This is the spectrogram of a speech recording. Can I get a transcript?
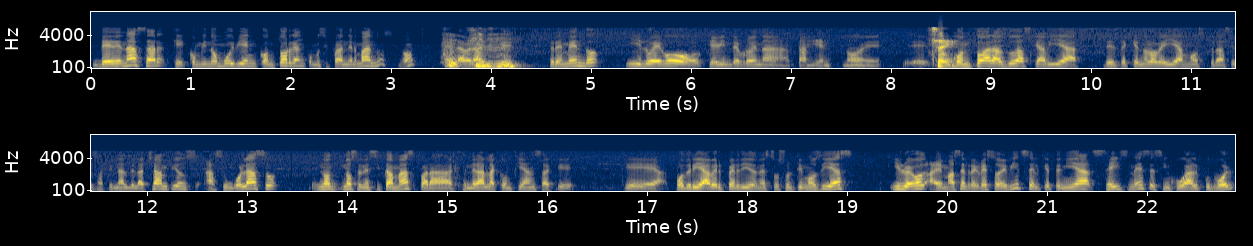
de De Nazar, que combinó muy bien con Torgan, como si fueran hermanos, ¿no? La verdad es que tremendo. Y luego Kevin De Bruyne también, ¿no? Eh, eh, con todas las dudas que había desde que no lo veíamos tras esa final de la Champions, hace un golazo, no, no se necesita más para generar la confianza que, que, podría haber perdido en estos últimos días. Y luego, además, el regreso de Witzel, que tenía seis meses sin jugar al fútbol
